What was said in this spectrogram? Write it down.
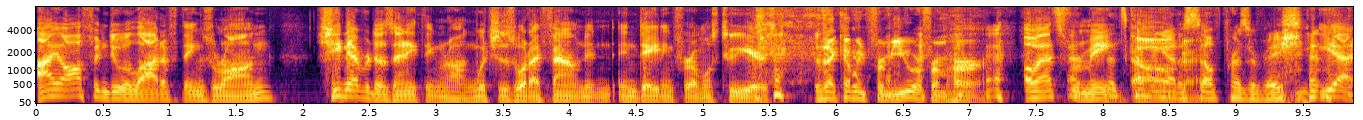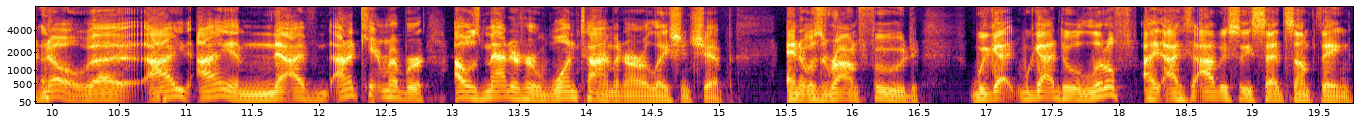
I often do a lot of things wrong. She never does anything wrong, which is what I found in, in dating for almost two years. Is that coming from you or from her? oh, that's for me. That's coming Oh, out of self-preservation. yeah, no, uh, I I am. Ne- I've, I can't remember. I was mad at her one time in our relationship, and it was around food. We got we got into a little. I, I obviously said something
